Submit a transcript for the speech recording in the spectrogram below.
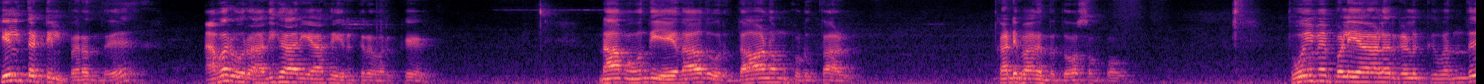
கீழ்த்தட்டில் பிறந்து அவர் ஒரு அதிகாரியாக இருக்கிறவருக்கு நாம் வந்து ஏதாவது ஒரு தானம் கொடுத்தால் கண்டிப்பாக இந்த தோஷம் போகும். தூய்மை பணியாளர்களுக்கு வந்து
